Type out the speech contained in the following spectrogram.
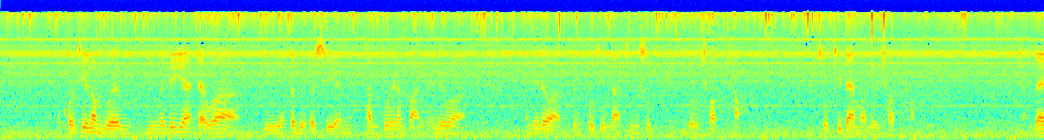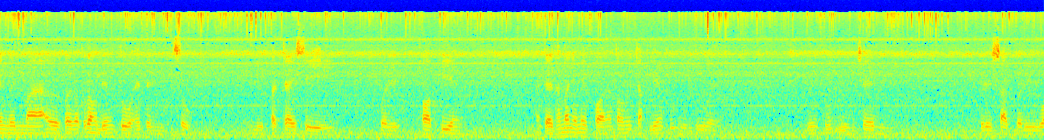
ำคนที่ร่ำรวยมีเงินเยอะแยะ แต่ว่าอยู่อย่างกระเบียดกระเสียนทำตัวให้ลำบากเรียกว่าอันนี้เรียกว่าเป็นผู้ที่ละทิ้งสุขโดยชอบทำสุขที่ได้มาโดยชอบทำได้เงินมาเออก็ต้องเลี้ยงตัวให้เป็นสุข มีปัจจัยสี่บริพอเพียง แต่ทั้งนั้นยังไม่พอนะต้องรู้จักเลี้ยงผู้อื่นด้วยเลี้ยงผู้อื่น เช่น บริษัทบริว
